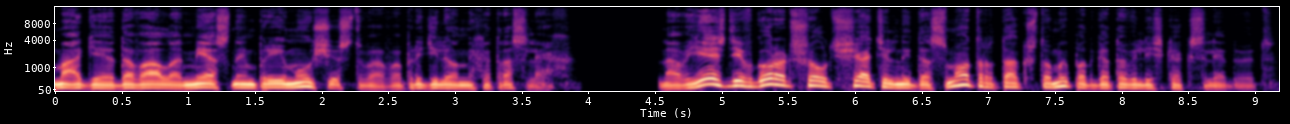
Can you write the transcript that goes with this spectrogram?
Магия давала местным преимущества в определенных отраслях. На въезде в город шел тщательный досмотр, так что мы подготовились как следует.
